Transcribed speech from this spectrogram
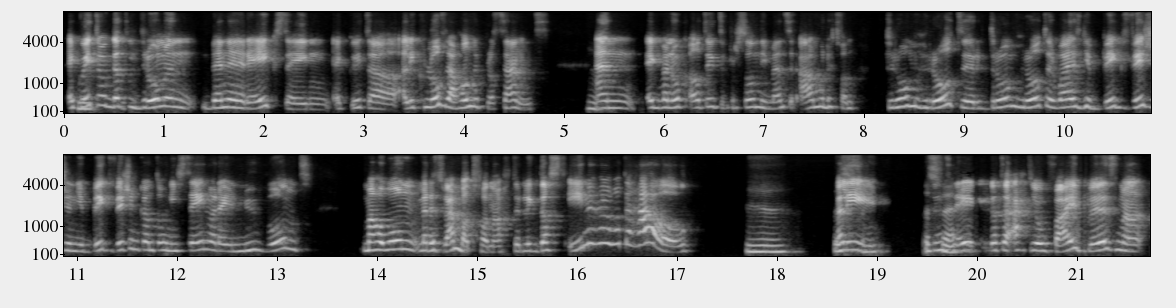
ik weet ook dat die dromen binnen rijk zijn. Ik weet dat. Allee, ik geloof dat 100%. En ik ben ook altijd de persoon die mensen aanmoedigt van droom groter, droom groter. Wat is je big vision? Je big vision kan toch niet zijn waar je nu woont, maar gewoon met een zwembad van achter. Like, dat is het enige, wat de hel? Ja, dat Allee, dat, is dat dat echt jouw vibe is, maar...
